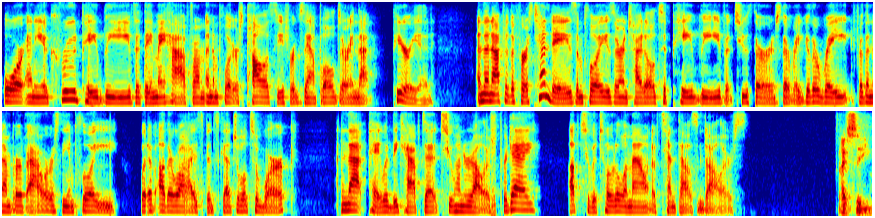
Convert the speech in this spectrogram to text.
or any accrued paid leave that they may have from an employer's policy, for example, during that period. And then after the first 10 days, employees are entitled to paid leave at two thirds their regular rate for the number of hours the employee would have otherwise been scheduled to work. And that pay would be capped at $200 per day, up to a total amount of $10,000. I see.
